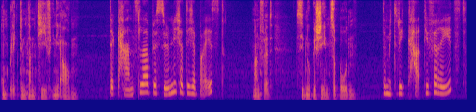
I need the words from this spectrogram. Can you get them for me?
und blickt ihm dann tief in die Augen. Der Kanzler persönlich hat dich erpresst? Manfred sieht nur beschämt zu Boden. Damit du die Kathi verrätst?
